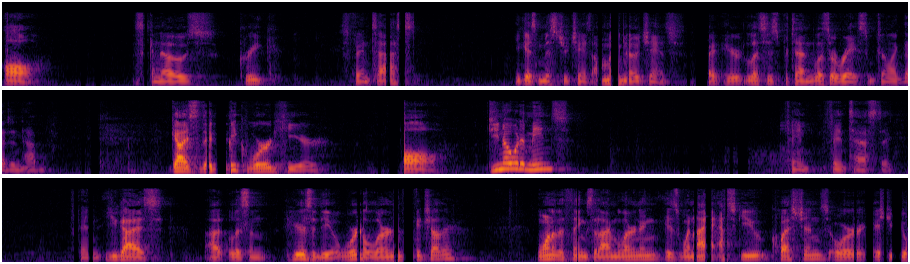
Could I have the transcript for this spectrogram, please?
All. This guy knows Greek. It's fantastic. You guys missed your chance. I'm going to you chance. Right? Here, let's just pretend, let's erase, pretend like that didn't happen. Guys, the Greek word here, all, do you know what it means? Fantastic. You guys, uh, listen, here's the deal. We're going to learn from each other. One of the things that I'm learning is when I ask you questions or it's your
